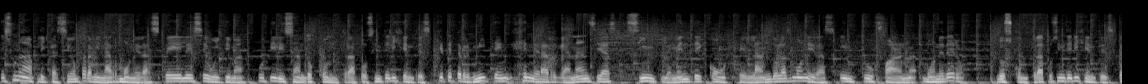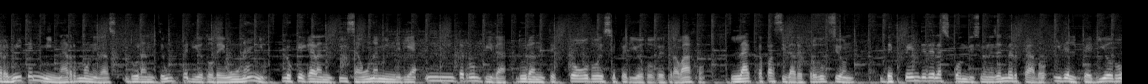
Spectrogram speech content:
es una aplicación para minar monedas PLS Ultima utilizando contratos inteligentes que te permiten generar ganancias simplemente congelando las monedas en tu farm monedero. Los contratos inteligentes permiten minar monedas durante un periodo de un año, lo que garantiza una minería ininterrumpida durante todo ese periodo de trabajo. La capacidad de producción depende de las condiciones del mercado y del periodo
